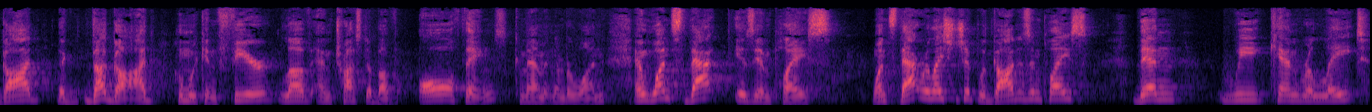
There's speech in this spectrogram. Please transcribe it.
God, the, the God, whom we can fear, love, and trust above all things, commandment number one. And once that is in place, once that relationship with God is in place, then we can relate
